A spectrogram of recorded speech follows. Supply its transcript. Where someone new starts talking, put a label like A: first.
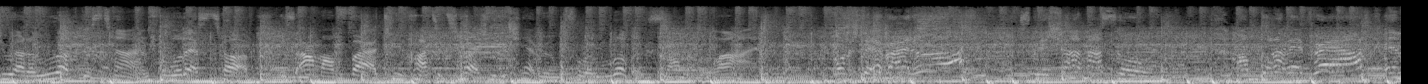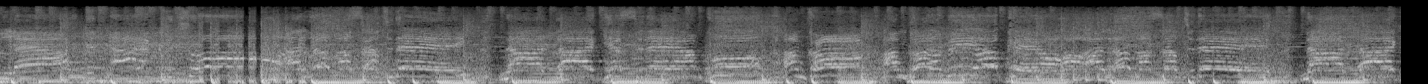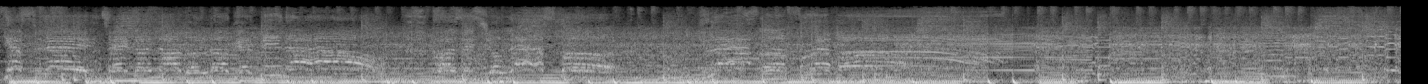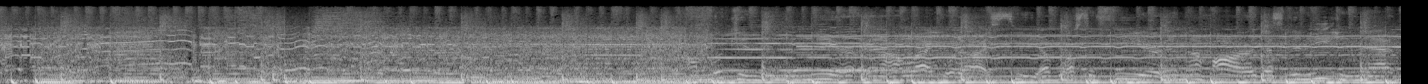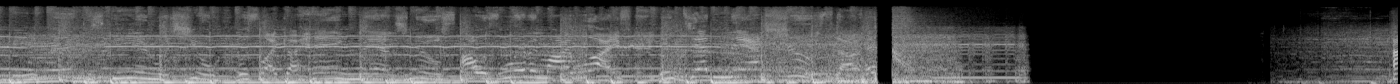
A: You're out of luck this time. Well, that's tough. Cause I'm on fire, too hot to touch. With a chat room full of lovers on the line. Gonna step right up,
